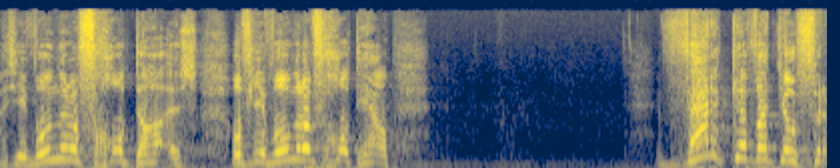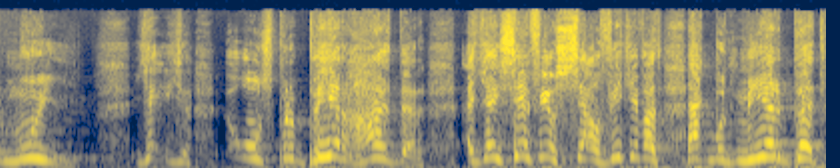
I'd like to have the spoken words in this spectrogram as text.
As jy wonder of God daar is of jy wonder of God help, werke wat jou vermoei. Jy, jy ons probeer harder. Jy sê vir jouself, weet jy wat? Ek moet meer bid.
